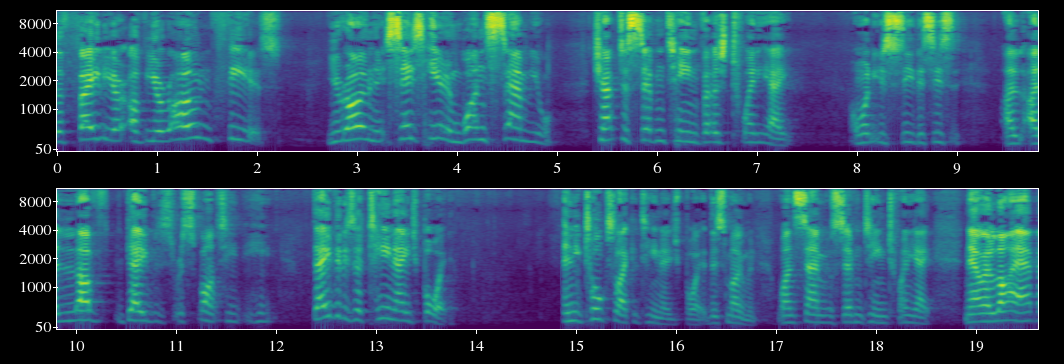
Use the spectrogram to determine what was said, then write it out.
the failure of your own fears, your own, it says here in 1 Samuel chapter 17, verse 28. I want you to see this is, I, I love David's response. He, he, David is a teenage boy. And he talks like a teenage boy at this moment. 1 Samuel 17, 28. Now Eliab,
